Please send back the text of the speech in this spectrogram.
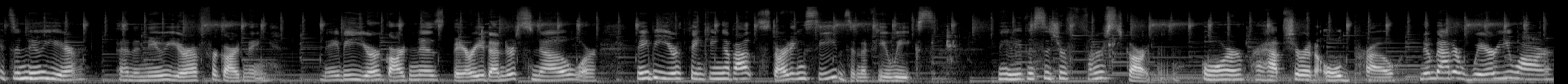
It's a new year and a new year for gardening. Maybe your garden is buried under snow, or maybe you're thinking about starting seeds in a few weeks. Maybe this is your first garden, or perhaps you're an old pro. No matter where you are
